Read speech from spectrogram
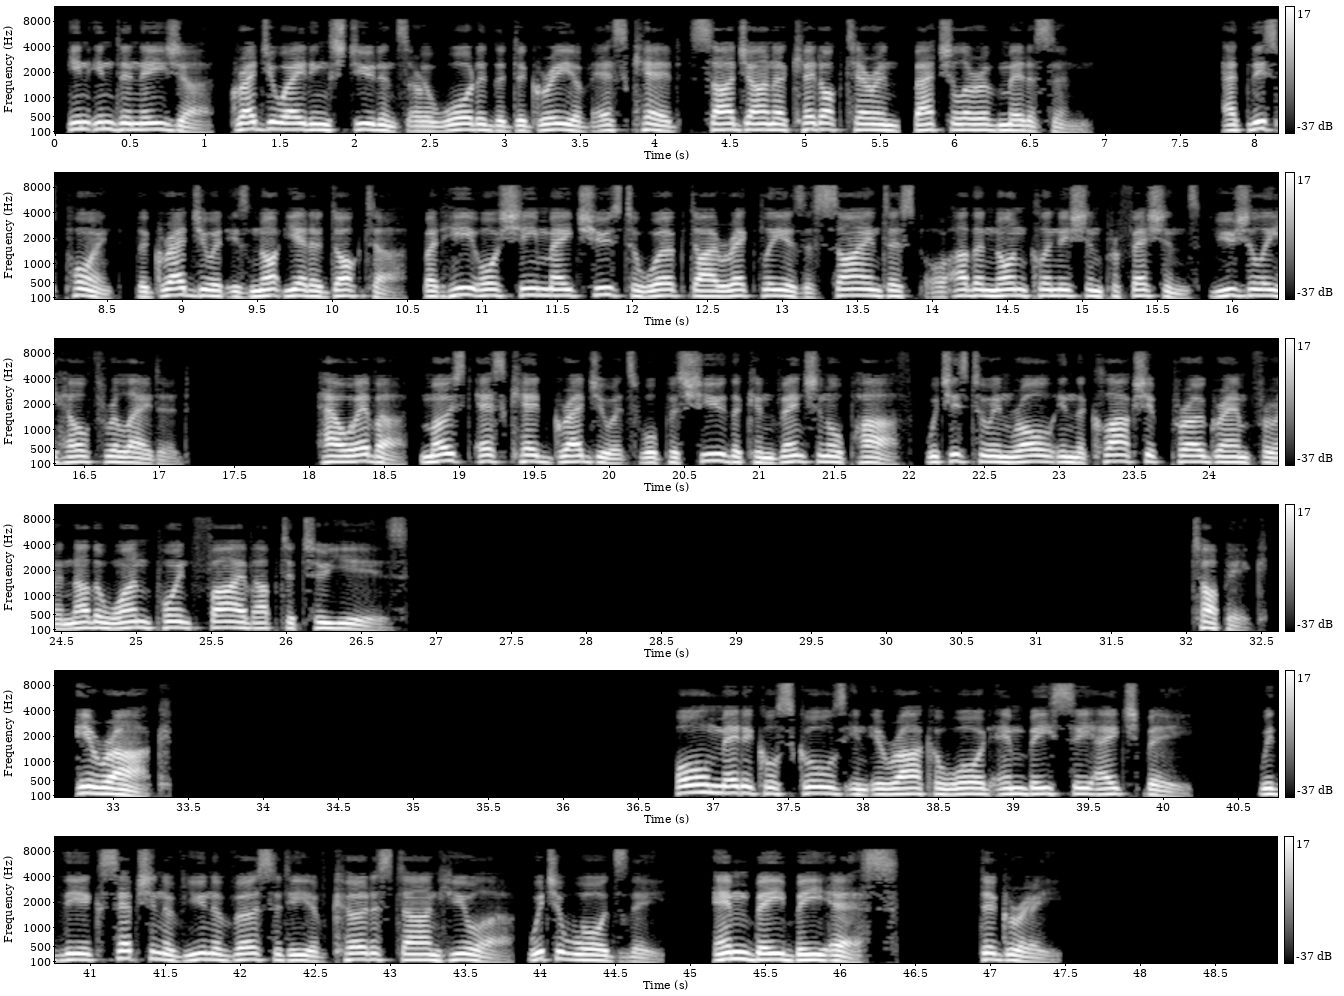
In Indonesia, graduating students are awarded the degree of S.Ked Sarjana Kedokteran, Bachelor of Medicine. At this point, the graduate is not yet a doctor, but he or she may choose to work directly as a scientist or other non-clinician professions usually health-related. However, most S.Ked graduates will pursue the conventional path, which is to enroll in the clerkship program for another 1.5 up to 2 years. Iraq All medical schools in Iraq award MBCHB. With the exception of University of Kurdistan Hewler, which awards the MBBS degree.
